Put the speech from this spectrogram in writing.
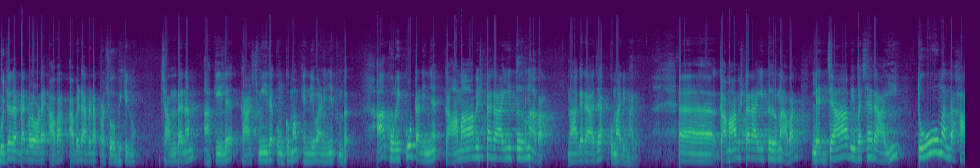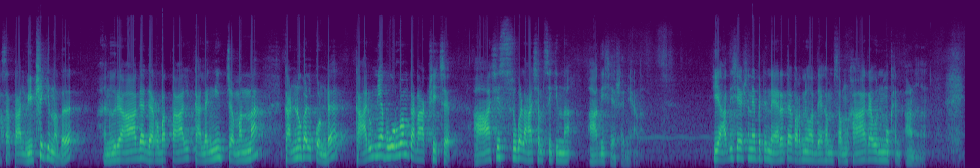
ഭുജദണ്ഡങ്ങളോടെ അവർ അവിടെ അവിടെ പ്രശോഭിക്കുന്നു. ചന്ദനം അകിൽ കാശ്മീര കുങ്കുമം എന്നിവ അണിഞ്ഞിട്ടുണ്ട്. ആ കുറിക്കൂട്ടണിഞ്ഞ് കാമാവിഷ്ടരായി തീർന്ന അവർ നാഗരാജ കുമാരിമാർ കാമാവിഷ്ടരായി തീർന്ന അവർ ലജ്ജാവിവശരായി തൂമന്ദഹാസത്താൽ വീക്ഷിക്കുന്നത് അനുരാഗഗർവത്താൽ കലങ്ങി ചമന്ന കണ്ണുകൾ കൊണ്ട് കാരുണ്യപൂർവം കടാക്ഷിച്ച് ആശിസ്സുകൾ ആശംസിക്കുന്ന ആദിശേഷനെയാണ്. ഈ ആദിശേഷനെ പറ്റി നേരത്തെ പറഞ്ഞു അദ്ദേഹം സംഹാരോന്മുഖൻ ആണ്.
